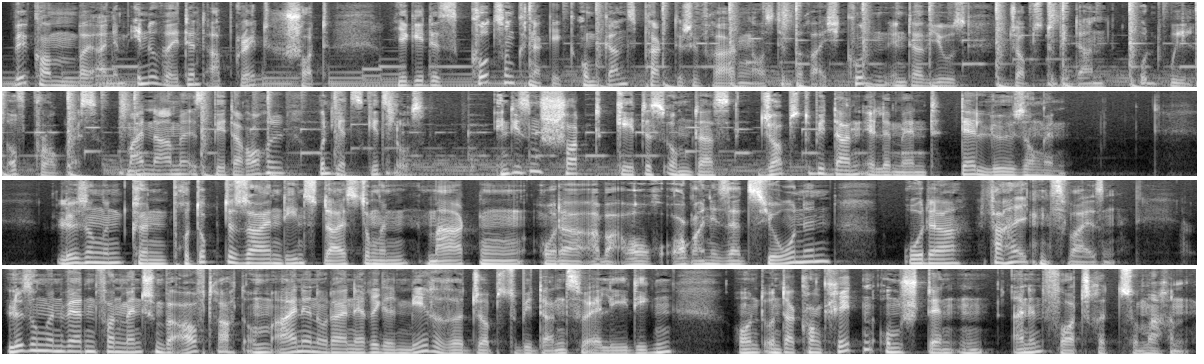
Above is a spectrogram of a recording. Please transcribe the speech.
Willkommen bei einem Innovate and Upgrade Shot. Hier geht es kurz und knackig um ganz praktische Fragen aus dem Bereich Kundeninterviews, Jobs to be done und Wheel of Progress. Mein Name ist Peter Rochel und jetzt geht's los. In diesem Shot geht es um das Jobs to be done Element der Lösungen. Lösungen können Produkte sein, Dienstleistungen, Marken oder aber auch Organisationen oder Verhaltensweisen. Lösungen werden von Menschen beauftragt, um einen oder in der Regel mehrere Jobs to be done zu erledigen und unter konkreten Umständen einen Fortschritt zu machen.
